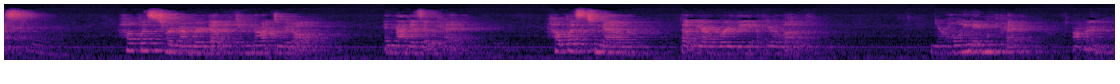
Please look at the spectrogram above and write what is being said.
us. Help us to remember that we cannot do it all, and that is okay. Help us to know that we are worthy of your love. In your holy name we pray. Amen.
